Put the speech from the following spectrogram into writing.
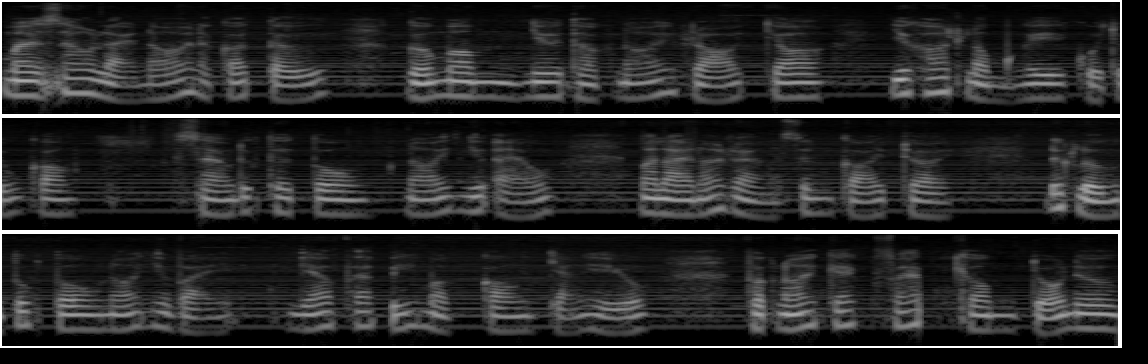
mà sao lại nói là có tử, ngưỡng mong như thật nói rõ cho dứt hết lòng nghi của chúng con. Sao Đức Thế Tôn nói như ảo, mà lại nói rằng xin cõi trời. Đức Lượng Túc Tôn nói như vậy, giáo Pháp bí mật con chẳng hiểu. Phật nói các Pháp không chỗ nương,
